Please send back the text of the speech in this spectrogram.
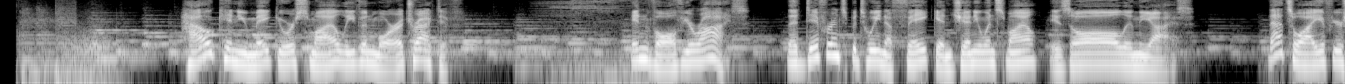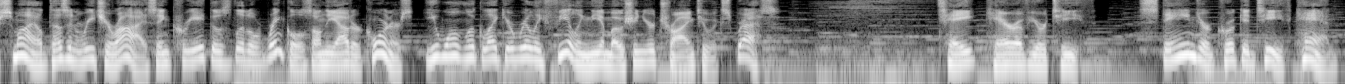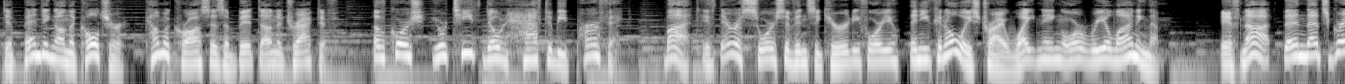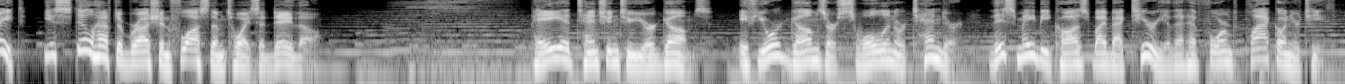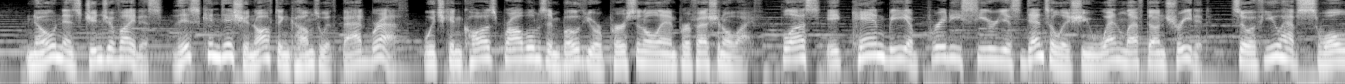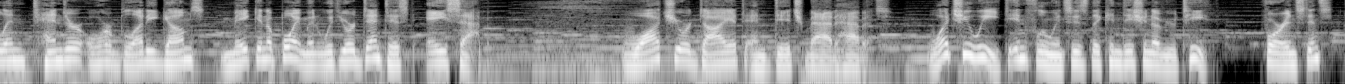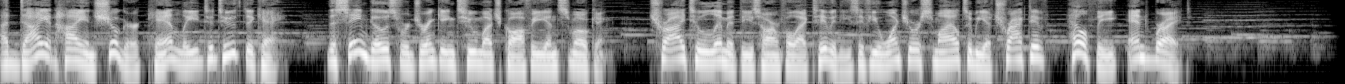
How can you make your smile even more attractive? Involve your eyes. The difference between a fake and genuine smile is all in the eyes. That's why if your smile doesn't reach your eyes and create those little wrinkles on the outer corners, you won't look like you're really feeling the emotion you're trying to express. Take care of your teeth. Stained or crooked teeth can, depending on the culture, come across as a bit unattractive. Of course, your teeth don't have to be perfect, but if they're a source of insecurity for you, then you can always try whitening or realigning them. If not, then that's great. You still have to brush and floss them twice a day, though. Pay attention to your gums. If your gums are swollen or tender, this may be caused by bacteria that have formed plaque on your teeth. Known as gingivitis, this condition often comes with bad breath, which can cause problems in both your personal and professional life. Plus, it can be a pretty serious dental issue when left untreated. So if you have swollen, tender, or bloody gums, make an appointment with your dentist ASAP. Watch your diet and ditch bad habits. What you eat influences the condition of your teeth. For instance, a diet high in sugar can lead to tooth decay. The same goes for drinking too much coffee and smoking. Try to limit these harmful activities if you want your smile to be attractive, healthy, and bright.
